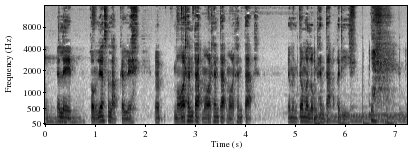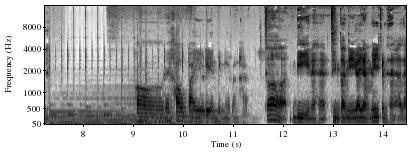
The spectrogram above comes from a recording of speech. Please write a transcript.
อืมก็เลยผมเลือกสลับกันเลยแบบหมอทันตะหมอทันตะหมอทันตะ แล้วมันก็มาลงทันตะพอดี พอได้เข้าไปเรียนเป็นไงบ้างครับ ก็ดีนะฮะ ถึงตอนนี้ก็ยังไม่มีปัญหาอะไร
